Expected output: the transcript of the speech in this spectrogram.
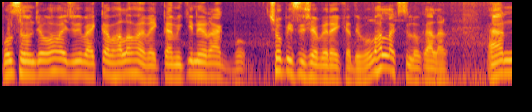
বলছিলাম যে, বাবু ভাই, যদি বাইকটা ভালো হয়, বাইকটা আমি কিনে রাখব। শোপিস হিসেবে রেখে দেবো। ভালো লাগছিল কালার অ্যান্ড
